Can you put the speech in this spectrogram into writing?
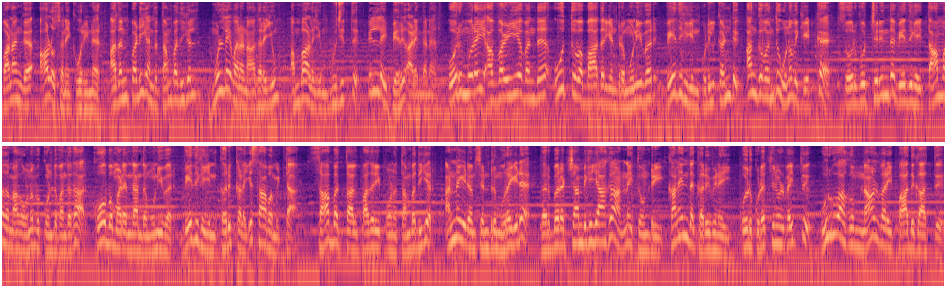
வணங்க ஆலோசனை கூறினர். அதன்படி அந்த தம்பதிகள் முல்லை வனநாதரையும் அம்பாளையும் பூஜித்து பிள்ளை பேறு அடைந்தனர். ஒருமுறை அவ்வழியே வந்த ஊத்துவ பாதர் என்ற முனிவர் வேதிகையின் குடில் கண்டு அங்கு வந்து உணவு கேட்க சோர்வுற்றிருந்த வேதிகை தாமதமாக உணவு கொண்டு வந்ததால் கோபமடைந்த அந்த முனிவர் வேதிகையின் கருக்களையை சாபமிட்டார். சாபத்தால் பதறி போன தம்பதியர் அன்னையிடம் சென்று முறையிட கர்ப்பரட்சாம்பிகையாக அன்னை தோன்றி கலைந்த கருவினை ஒரு குடத்தினுள் வைத்து உருவாகும் நாள் வரை பாதுகாத்து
